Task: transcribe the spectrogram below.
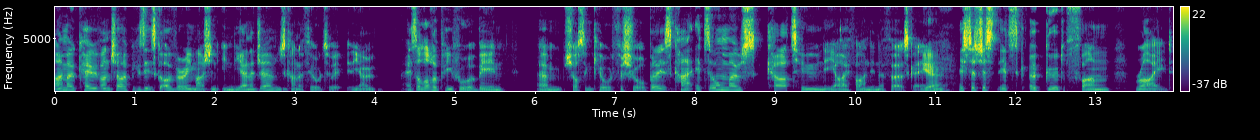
I'm okay with Uncharted because it's got a very much an Indiana Jones kind of feel to it. You know, there's a lot of people who are being um, shot and killed for sure, but it's kind of, it's almost cartoony. I find in the first game, Yeah. it's just just it's a good fun ride.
